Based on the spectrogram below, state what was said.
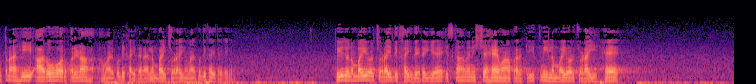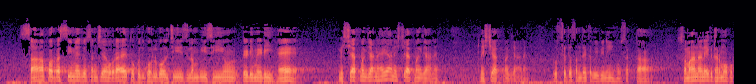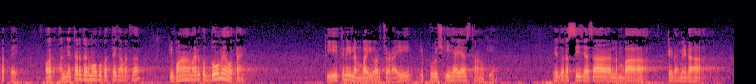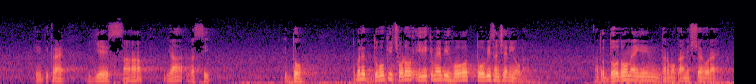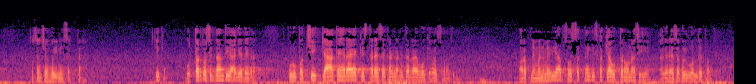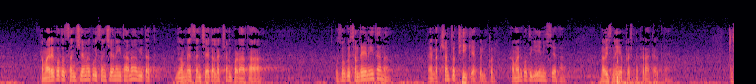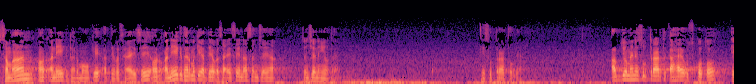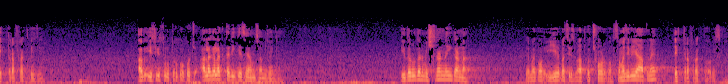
उतना ही आरोह और परिणाम हमारे को दिखाई दे रहा है, लंबाई चौड़ाई हमारे को दिखाई दे रही है। तो ये जो लंबाई और चौड़ाई दिखाई दे रही है, इसका हमें निश्चय है वहाँ पर कि इतनी लंबाई और चौड़ाई है। सांप और रस्सी में जो संचय हो रहा है तो कुछ गोल गोल चीज़, लंबी सी टेढ़ी मेढ़ी है। निश्चयात्मक ज्ञान है या अनिश्चयात्मक ज्ञान है? निश्चयात्मक ज्ञान है। तो उससे तो संदेह कभी भी नहीं हो सकता। समान अनेक धर्मोपत्ते और अन्यतर धर्मोपत्ते का मतलब कि वहाँ हमारे को दो में होता है। कि इतनी लंबाई और चौड़ाई ये पुरुष की है या स्थानों की है? ये जो रस्सी जैसा लंबा टेढ़ा मेढ़ा ये दिख रहा है, ये सांप या रस्सी? ये दो। तो बोले, दो की छोड़ो, एक में भी हो तो भी संशय नहीं होगा। हाँ तो दो दो में ये इन धर्मों का निश्चय हो रहा है तो संशय हो ही नहीं सकता है। ठीक है? उत्तर तो सिद्धांत ही आगे देगा। पूर्व पक्षी क्या कह रहा है, किस तरह से खंडन कर रहा है, वो केवल समझिए। और अपने मन में भी आप सोच सकते हैं कि इसका क्या उत्तर होना चाहिए, अगर ऐसा कोई बोल दे तो। हमारे को तो संशय में कोई संशय नहीं था ना अभी तक। जो हमने संशय का लक्षण पढ़ा था, उसमें कोई संदेह नहीं था ना? लक्षण तो ठीक है, बिल्कुल। हमारे को तो यही निश्चय था। अब इसने यह प्रश्न खड़ा कर दिया। तो समान और अनेक धर्मों के अध्यवसाय से और अनेक धर्म के अध्यवसाय से न संशय संशय नहीं होता है। ये सूत्रार्थ हो गया। अब जो मैंने सूत्रार्थ कहा है, उसको तो एक तरफ़ रख दीजिए। अब इसी सूत्र को कुछ अलग अलग तरीके से हम समझेंगे। इधर उधर मिश्रण नहीं करना। जब मैं कहूँ, ये बस इस बात को छोड़ दो। समझ लिया आपने? एक तरफ़ रख दो इसको।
